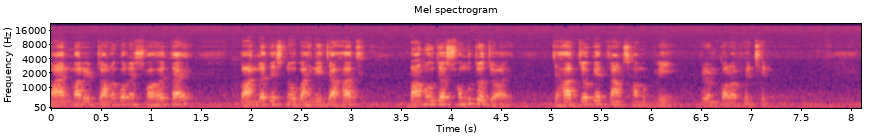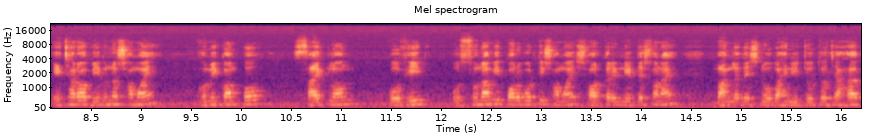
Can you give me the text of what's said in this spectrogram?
মায়ানমারের জনগণের সহায়তায় বাংলাদেশ নৌবাহিনী জাহাজ বানৌজা সমুদ্র জয় জাহাজ যোগে ত্রাণ সামগ্রী প্রেরণ করা হয়েছিল। এছাড়াও বিভিন্ন সময়ে ভূমিকম্প, সাইক্লোন, কোভিড ও সুনামি পরবর্তী সময়ে সরকারের নির্দেশনায় বাংলাদেশ নৌবাহিনীর যুদ্ধজাহাজ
